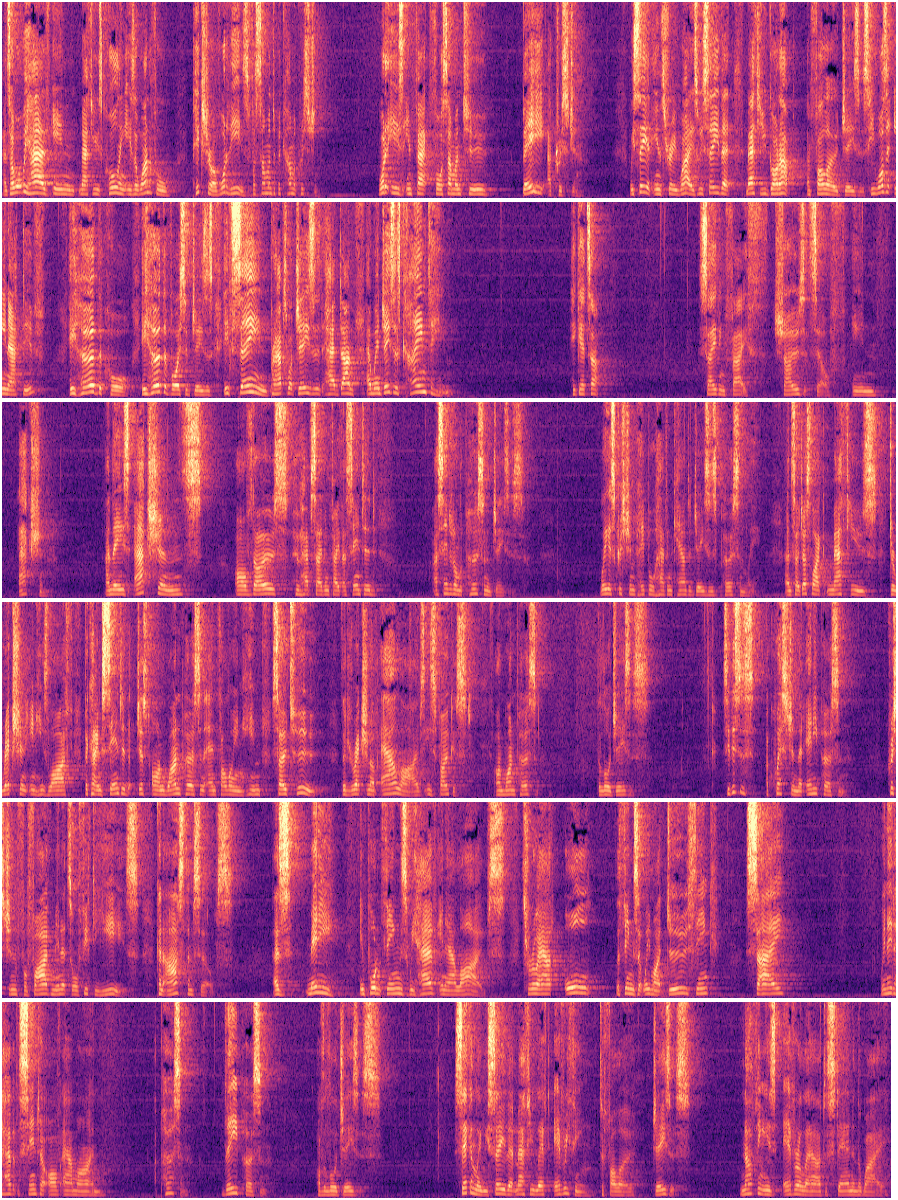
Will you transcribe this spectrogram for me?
And so, what we have in Matthew's calling is a wonderful picture of what it is for someone to become a Christian. What it is, in fact, for someone to be a Christian. We see it in three ways. We see that Matthew got up and followed Jesus. He wasn't inactive. He heard the call. He heard the voice of Jesus. He'd seen perhaps what Jesus had done. And when Jesus came to him, he gets up. Saving faith shows itself in action. And these actions of those who have saving faith are centered, are centered on the person of Jesus. We as Christian people have encountered Jesus personally. And so, just like Matthew's direction in his life became centered just on one person and following him, so too the direction of our lives is focused on one person, the Lord Jesus. See, this is a question that any person, Christian for five minutes or 50 years, can ask themselves. As many important things we have in our lives throughout all the things that we might do, think, say, we need to have at the centre of our mind a person the person of the Lord Jesus. Secondly, we see that Matthew left everything to follow Jesus. Nothing is ever allowed to stand in the way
